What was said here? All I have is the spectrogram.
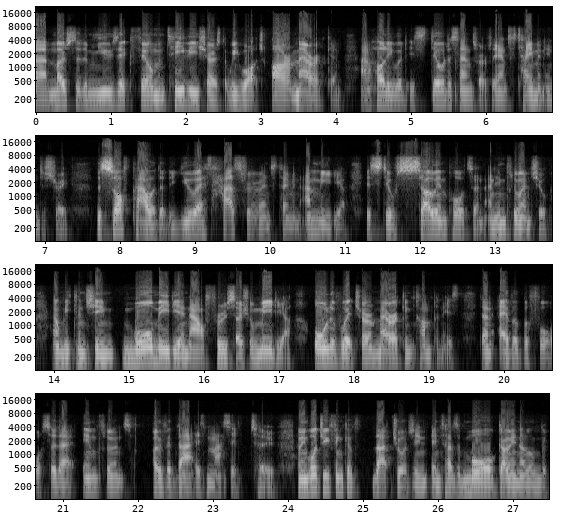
Uh, most of the music, film, and TV shows that we watch are American, and Hollywood is still the center of the entertainment industry. The soft power that the US has through entertainment and media is still so important and influential, and we consume more media now through social media, all of which are American companies, than ever before. So their influence over that is massive too. I mean, what do you think of that, George, in, in terms of more going along the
